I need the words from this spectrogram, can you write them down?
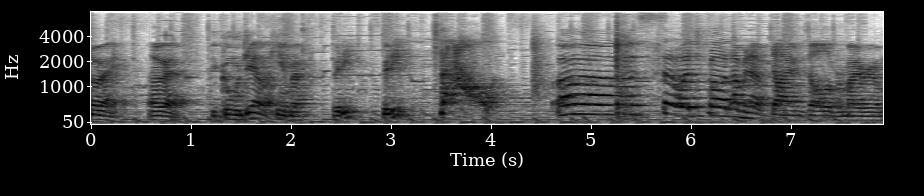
all right, all right. You're going down camera. Ready, ready? Bow! Oh, so much fun. I'm gonna have dimes all over my room.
